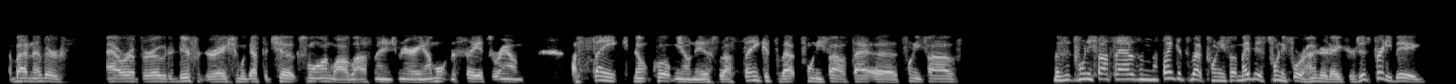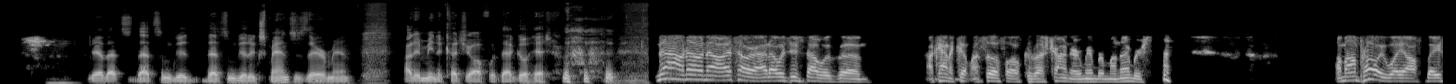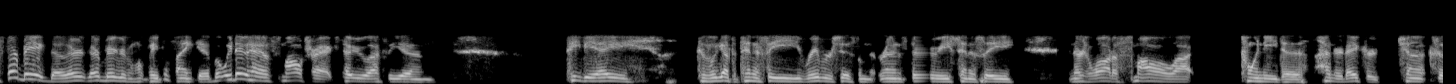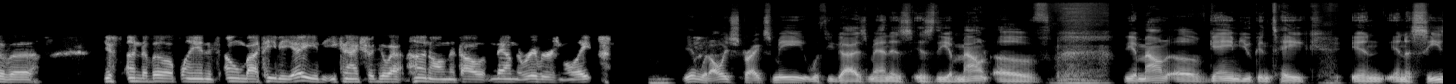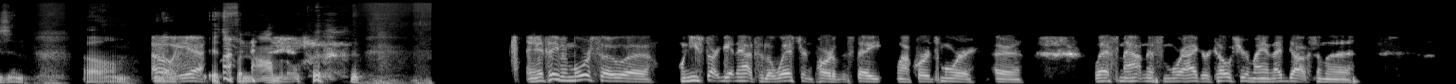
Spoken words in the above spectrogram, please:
about another hour up the road a different direction, we got the Chuck Swan Wildlife Management Area. I'm wanting to say it's around, I think, don't quote me on this, but I think it's about 25, uh, 25 was it 25,000? I think it's about 25, maybe it's 2,400 acres. It's pretty big. Yeah, that's that's some good that's some good expanses there, man. I didn't mean to cut you off with that. Go ahead. no, no, no, that's all right. I was just I was um I kind of cut myself off because I was trying to remember my numbers. I'm, I'm probably way off base. They're big though. They're they're bigger than what people think of. But we do have small tracks too, like the um, TVA, because we got the Tennessee River system that runs through East Tennessee, and there's a lot of small, like 20 to 100 acre chunks of a uh, just undeveloped land that's owned by TVA that you can actually go out and hunt on that's all up and down the rivers and the lakes. Yeah, what always strikes me with you guys, man, is is the amount of the amount of game you can take in in a season. Um, oh know, yeah, it's phenomenal. and it's even more so uh, when you start getting out to the western part of the state, like where it's more uh, less mountainous and more agriculture. Man, they've got some uh,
